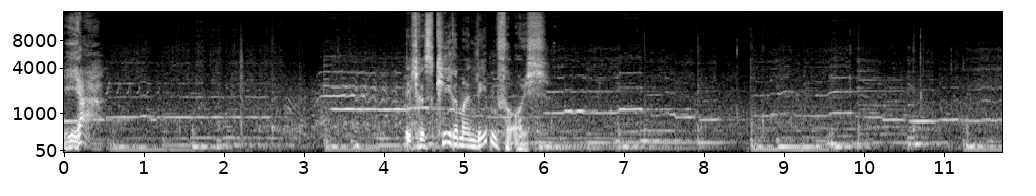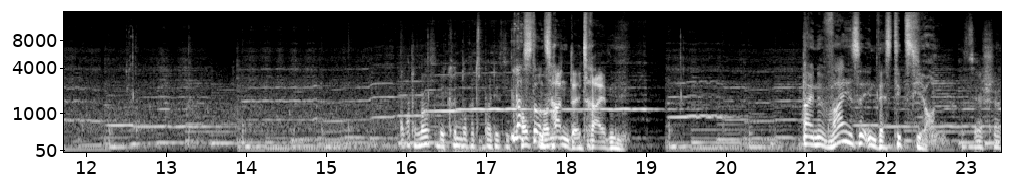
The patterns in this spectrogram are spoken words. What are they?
Ja! Ich riskiere mein Leben für euch. Wir können doch jetzt bei diesem Lasst uns Handel treiben. Eine weise Investition. Sehr schön.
